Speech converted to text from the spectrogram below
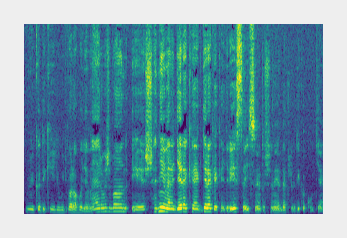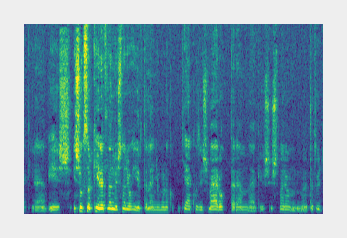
működik így úgy valahogy a városban, és hát nyilván a gyerekek, gyerekek egy része iszonyatosan érdeklődik a kutyák iránt, és, és sokszor kéretlenül és nagyon hirtelen nyúlnak a kutyákhoz, és már ott teremnek, és, és nagyon, tehát hogy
